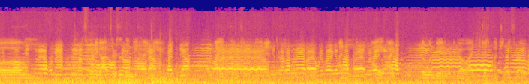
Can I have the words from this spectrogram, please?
Um, I swear to God, if there's a thing behind me, I'd punch it and throw it. I don't. I I. There wouldn't be anywhere to go. I'd just punch in the throat.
